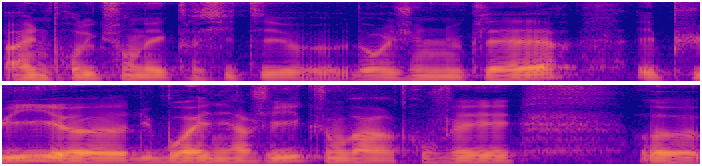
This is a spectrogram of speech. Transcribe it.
à une production d'électricité d'origine nucléaire, et puis du bois énergique, on va retrouver euh,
